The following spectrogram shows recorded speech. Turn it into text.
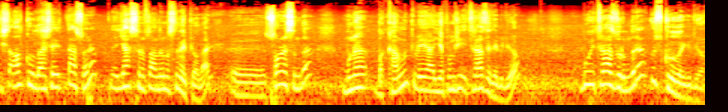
işte alt kurullar seyrettikten sonra e, yaş sınıflandırmasını yapıyorlar. E, sonrasında buna bakanlık veya yapımcı itiraz edebiliyor. Bu itiraz durumları üst kurula gidiyor.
